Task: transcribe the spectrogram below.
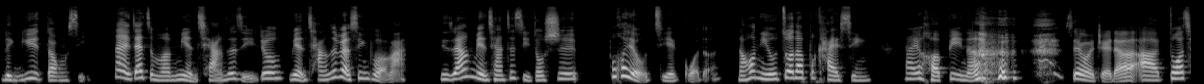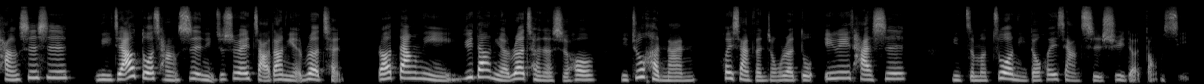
领域的东西。那你再怎么勉强自己，就勉强是没有幸福的嘛？你这样勉强自己都是不会有结果的。然后你又做到不开心，那又何必呢？所以我觉得啊，多尝试是，你只要多尝试，你就是会找到你的热忱。然后当你遇到你的热忱的时候，你就很难会三分钟热度，因为它是你怎么做你都会想持续的东西。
